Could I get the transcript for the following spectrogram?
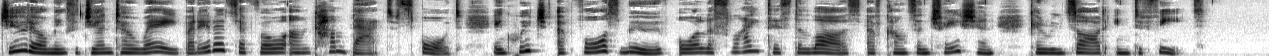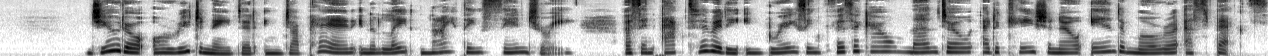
Judo means gentle way, but it is a full-on combat sport in which a false move or the slightest loss of concentration can result in defeat. Judo originated in Japan in the late 19th century as an activity embracing physical, mental, educational, and moral aspects.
